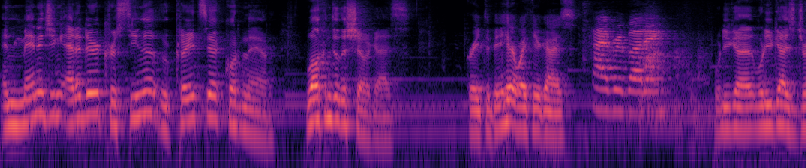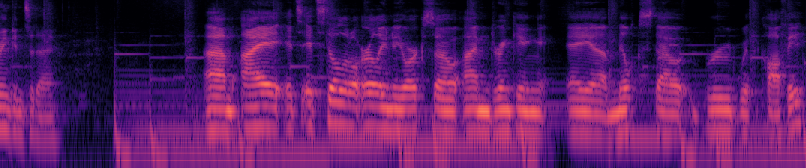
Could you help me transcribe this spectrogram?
and managing editor, Kristina Lucrezia Corner. Welcome to the show, guys. Great to be here with you guys. Hi, everybody. What are you guys, what are you guys drinking today? Um, I it's it's still a little early in New York, so I'm drinking a uh, milk stout brewed with coffee.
